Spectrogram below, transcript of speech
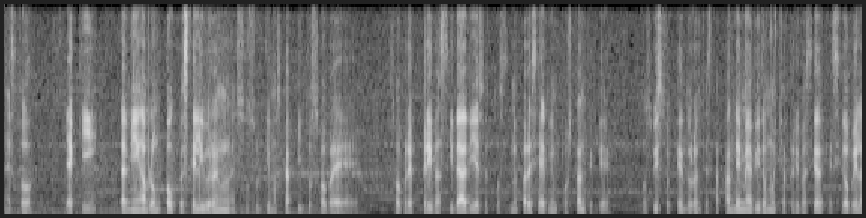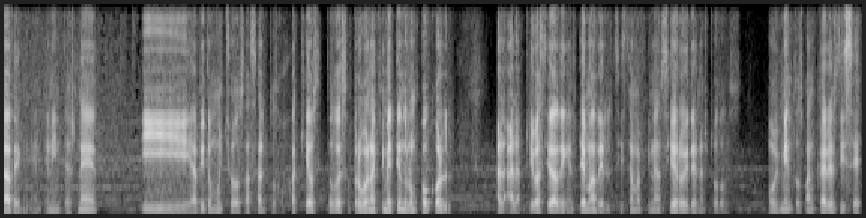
esto. Y aquí también habla un poco este libro en sus últimos capítulos sobre, sobre privacidad y eso. Entonces me parece algo importante que hemos visto que durante esta pandemia ha habido mucha privacidad que ha sido velada en Internet y ha habido muchos asaltos o hackeos y todo eso. Pero bueno, aquí metiéndolo un poco a, la privacidad en el tema del sistema financiero y de nuestros movimientos bancarios, dice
